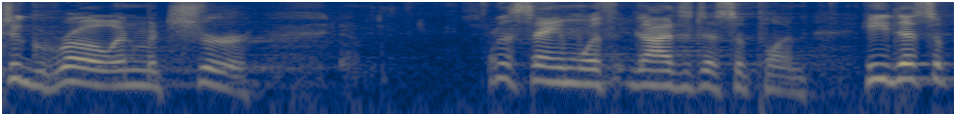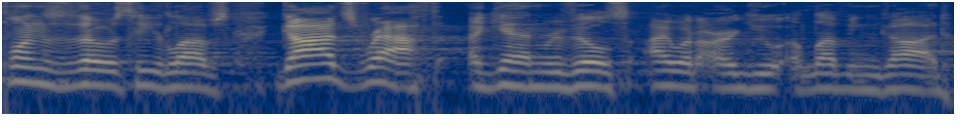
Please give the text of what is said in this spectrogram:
to grow and mature. The same with God's discipline. He disciplines those he loves. God's wrath, again, reveals, I would argue, a loving God.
